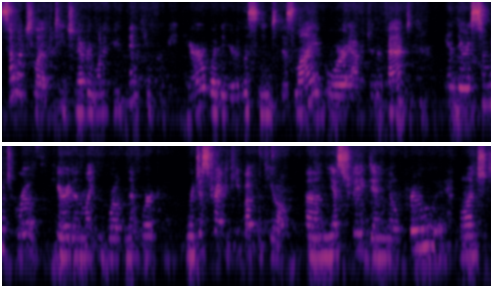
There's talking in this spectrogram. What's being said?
So much love to each and every one of you. Thank you for being here, whether you're listening to this live or after the fact. And there is so much growth here at Enlightened World Network. We're just trying to keep up with you all. Um, yesterday, Danielle Prue launched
